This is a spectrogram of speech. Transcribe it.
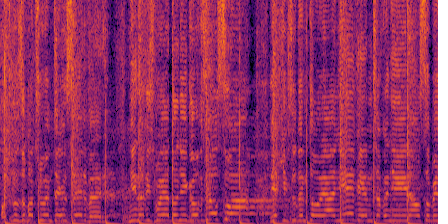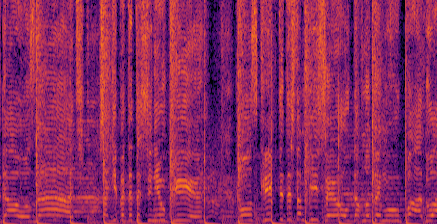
Odkąd zobaczyłem ten serwer Nienawiść moja do niego wzrosła. Jakim cudem to ja nie wiem Czapę jej na osobie dało znać. Szak GPT też się nie ukryje Bo skrypty też tam pisze. O dawno temu upadła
